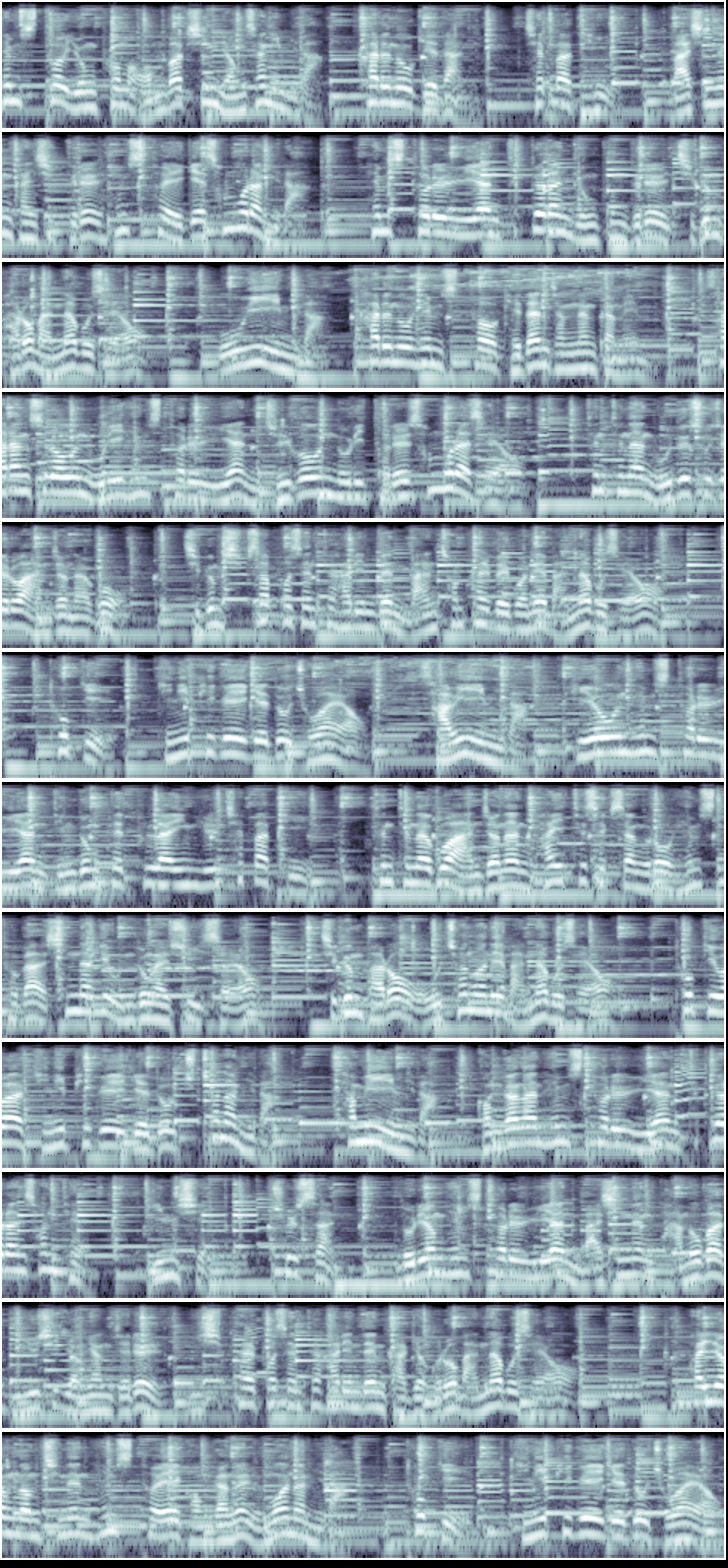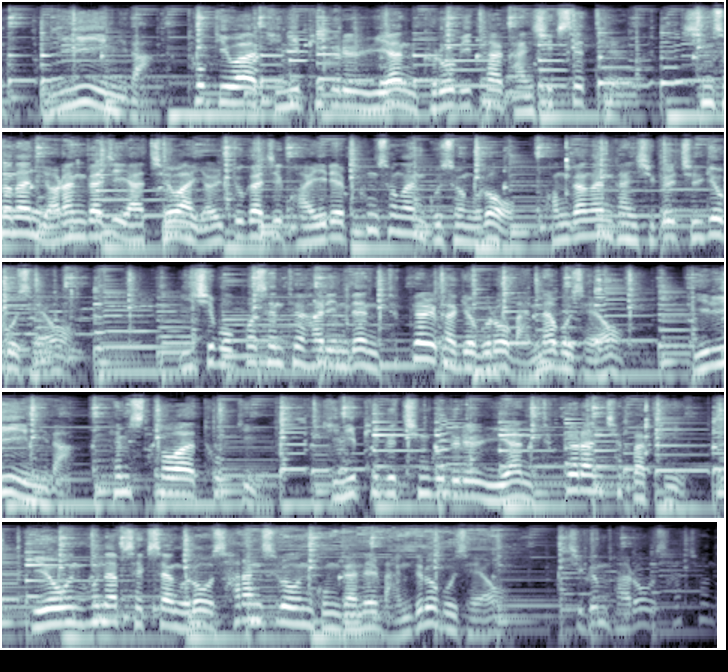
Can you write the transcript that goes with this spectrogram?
햄스터 용품 언박싱 영상입니다. 카르노 계단, 쳇바퀴, 맛있는 간식들을 햄스터에게 선물합니다. 햄스터를 위한 특별한 용품들을 지금 바로 만나보세요. 5위입니다. 카르노 햄스터 계단 장난감엠. 사랑스러운 우리 햄스터를 위한 즐거운 놀이터를 선물하세요. 튼튼한 우드 소재로 안전하고 지금 14% 할인된 11,800원에 만나보세요. 토끼, 기니피그에게도 좋아요. 4위입니다. 귀여운 햄스터를 위한 딩동펫 플라잉 휠 챗바퀴. 튼튼하고 안전한 화이트 색상으로 햄스터가 신나게 운동할 수 있어요. 지금 바로 5,000원에 만나보세요. 토끼와 기니피그에게도 추천합니다. 3위입니다. 건강한 햄스터를 위한 특별한 선택. 임신, 출산, 노령 햄스터를 위한 맛있는 단호박 이유식 영양제를 28% 할인된 가격으로 만나보세요. 활력 넘치는 햄스터의 건강을 응원합니다. 토끼, 기니피그에게도 좋아요. 2위입니다. 토끼와 기니피그를 위한 그로비타 간식 세트. 신선한 11가지 야채와 12가지 과일의 풍성한 구성으로 건강한 간식을 즐겨보세요. 25% 할인된 특별 가격으로 만나보세요. 1위입니다. 햄스터와 토끼, 기니피그 친구들을 위한 특별한 챗바퀴. 귀여운 혼합 색상으로 사랑스러운 공간을 만들어 보세요. 지금 바로 4천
